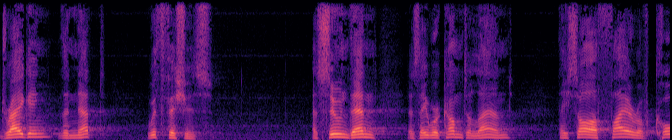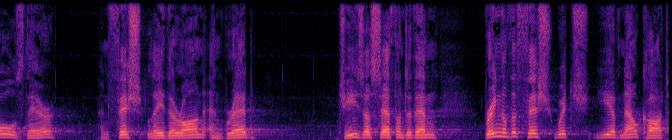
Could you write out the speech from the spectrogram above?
dragging the net with fishes. As soon then as they were come to land, they saw a fire of coals there, and fish lay thereon, and bread. Jesus saith unto them, Bring of the fish which ye have now caught.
